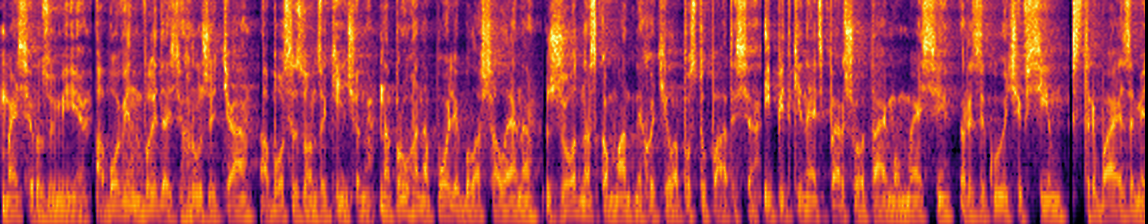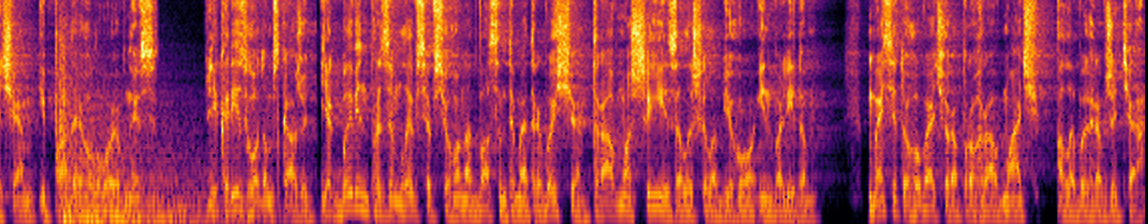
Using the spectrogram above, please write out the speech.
Месі розуміє, або він видасть гру життя, або сезон закінчено. Напруга на полі була шалена. Жодна з команд не хотіла поступатися. І під кінець першого тайму Месі, ризикуючи всім, стрибає за м'ячем і падає головою вниз. Лікарі згодом скажуть, якби він приземлився всього на 2 сантиметри вище, травма шиї залишила б його інвалідом. Месі того вечора програв матч, але виграв життя.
